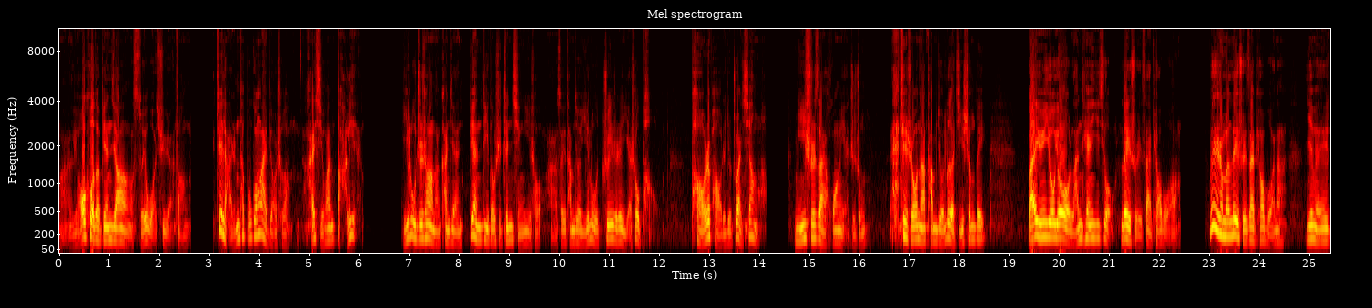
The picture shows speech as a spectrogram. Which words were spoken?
啊！辽阔的边疆随我去远方。这俩人他不光爱飙车，还喜欢打猎。一路之上呢，看见遍地都是珍禽异兽啊，所以他们就一路追着这野兽跑，跑着跑着就转向了，迷失在荒野之中。这时候呢，他们就乐极生悲，白云悠悠，蓝天依旧，泪水在漂泊。为什么泪水在漂泊呢？因为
